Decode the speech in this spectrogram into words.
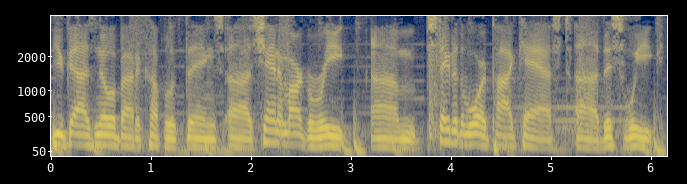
you guys know about a couple of things. Uh, Shannon Marguerite, um, State of the Ward podcast uh, this week.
